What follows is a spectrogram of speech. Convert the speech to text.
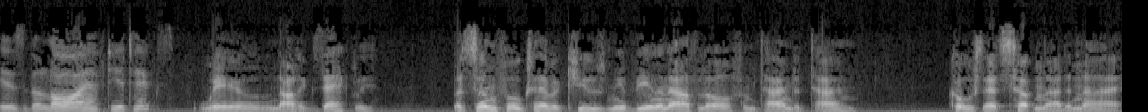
Is the law after you, Tex? Well, not exactly. But some folks have accused me of being an outlaw from time to time. Of course, that's something I deny.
